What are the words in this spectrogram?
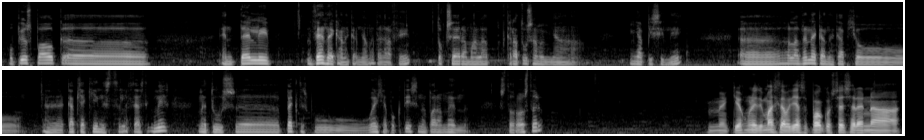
ο οποίος ΠΑΟΚ ε, εν τέλει δεν έκανε καμιά μεταγραφή, το ξέραμε αλλά κρατούσαμε μια, μια πισινή, ε, αλλά δεν έκανε κάποιο, ε, κάποια κίνηση της τελευταίας στιγμής με τους ε, παίκτες που έχει αποκτήσει να παραμένουν στο ρόστερ. Ναι, και έχουν ετοιμάσει τα παιδιά στο ΠΑΟ 24 ένα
